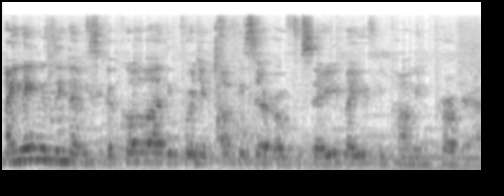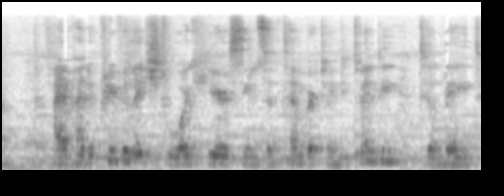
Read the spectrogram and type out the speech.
My name is Linda Misikakola, the project officer of Usariva Youth Empowerment Program. I have had the privilege to work here since September 2020 till date.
